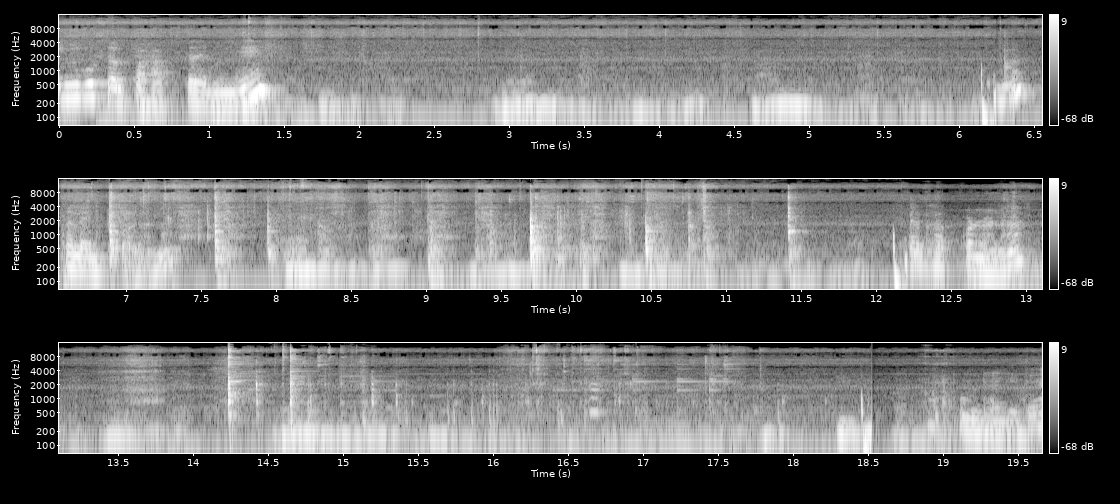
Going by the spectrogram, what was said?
ಇಂಗು ಸ್ವಲ್ಪ ಹಾಕ್ತಾ ಇದ್ದೀನಿ. ತಲೆ ಇಟ್ಕೊಳ್ಳೋಣ. ಹಾಕ್ಕೊಳ್ಳೋಣ. ಹಾಕ್ಕೊಂಡಾಗಿದೆ.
